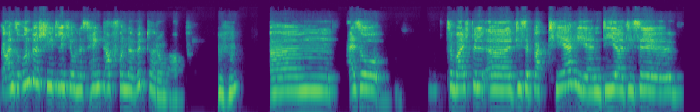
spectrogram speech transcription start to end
ganz unterschiedlich und es hängt auch von der Witterung ab. Mhm. Ähm, also zum Beispiel äh, diese Bakterien, die ja diese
